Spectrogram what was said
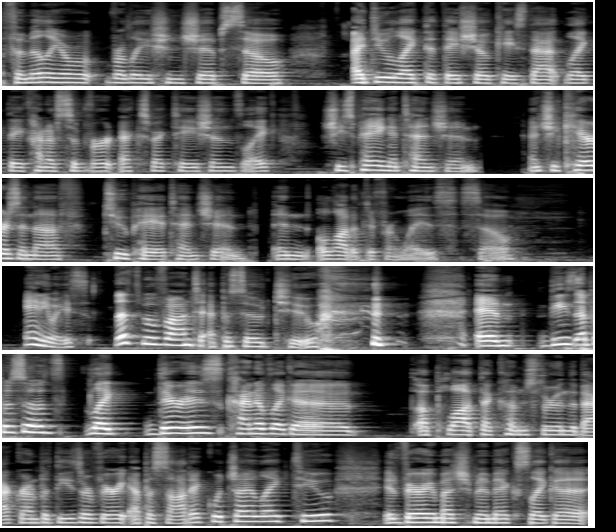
familial relationships. So i do like that they showcase that like they kind of subvert expectations like she's paying attention and she cares enough to pay attention in a lot of different ways. So, anyways, let's move on to episode two. and these episodes, like, there is kind of like a a plot that comes through in the background, but these are very episodic, which I like too. It very much mimics like a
